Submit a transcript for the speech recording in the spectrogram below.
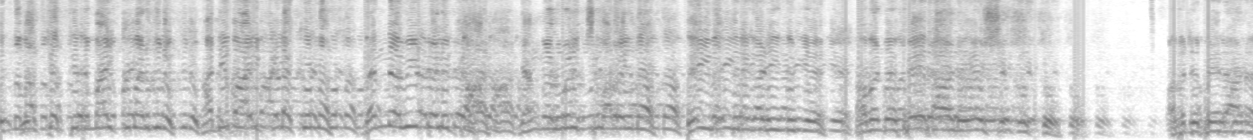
ഇന്ന് മധ്യത്തിന് മയക്കുമരുന്നിനും അടിമായി കിടക്കുന്ന എന്നെ വീണ്ടെടുക്കാൻ ഞങ്ങൾ വിളിച്ചു പറയുന്ന ദൈവത്തിന് കഴിയുന്നെങ്കിൽ അവന്റെ പേരാണ് യേശു ക്രിസ്തു അവന്റെ പേരാണ്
